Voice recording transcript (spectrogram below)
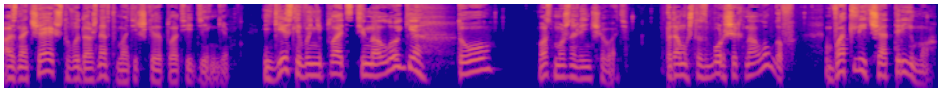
означает, что вы должны автоматически заплатить деньги. Если вы не платите налоги, то вас можно линчевать. Потому что сборщик налогов, в отличие от Рима,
